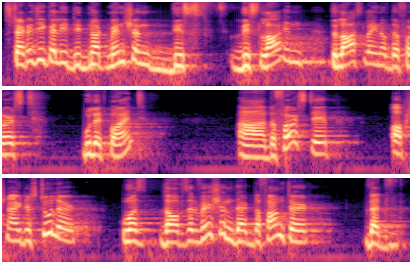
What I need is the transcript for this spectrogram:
strategically did not mention this this line, the last line of the first bullet point, uh, the first step of Schneider-Stuhler was the observation that the functor that,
